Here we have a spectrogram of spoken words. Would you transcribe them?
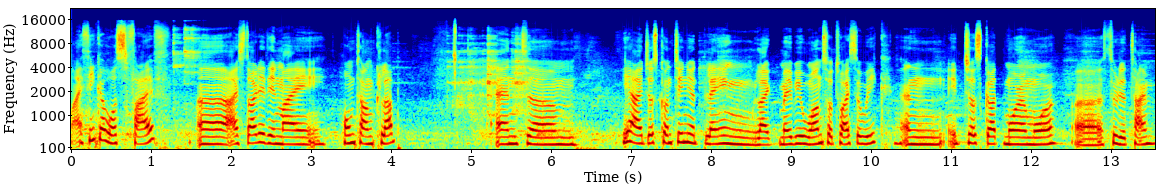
I think I was five. Uh, I started in my hometown club, and um, yeah, I just continued playing like maybe once or twice a week, and it just got more and more uh, through the time.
